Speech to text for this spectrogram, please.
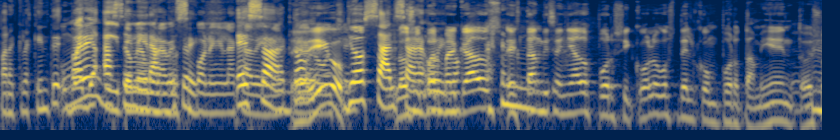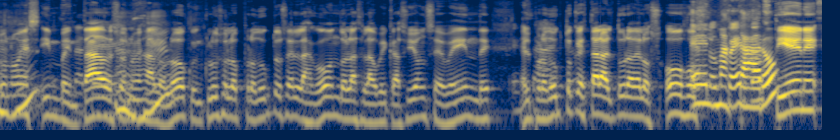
para que la gente Un vaya a veces acelerándose. ponen en la cadena. Exacto. Te digo, Yo salsa. los oigo. supermercados están diseñados por psicólogos del comportamiento. Eso no es inventado, eso no es a lo loco. Incluso los productos en las góndolas, la ubicación se vende. El producto que está a la altura de los ojos El más caro. tiene,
